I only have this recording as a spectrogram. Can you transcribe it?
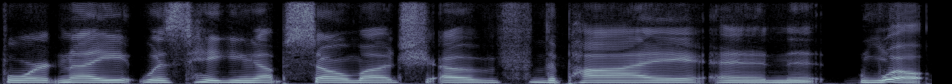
Fortnite was taking up so much of the pie and well,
